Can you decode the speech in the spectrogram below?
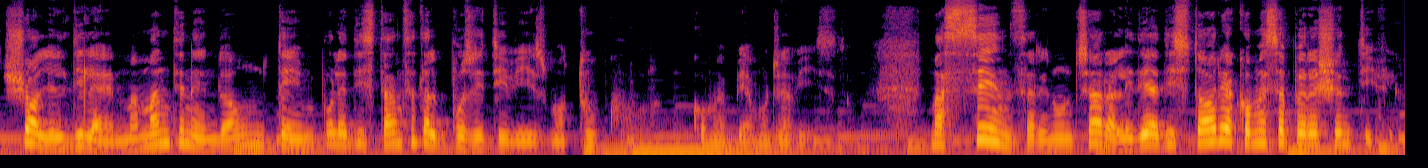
scioglie il dilemma mantenendo a un tempo le distanze dal positivismo tout court, come abbiamo già visto, ma senza rinunciare all'idea di storia come sapere scientifico,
